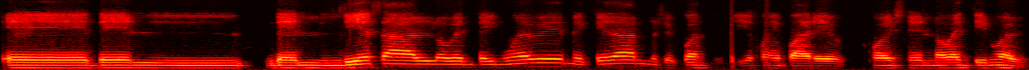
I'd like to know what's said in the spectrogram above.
eh, del, del 10 al 99 me quedan no sé cuántos. Y dijo mi padre, pues el 99.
